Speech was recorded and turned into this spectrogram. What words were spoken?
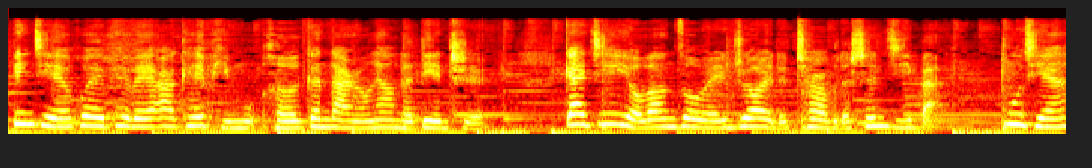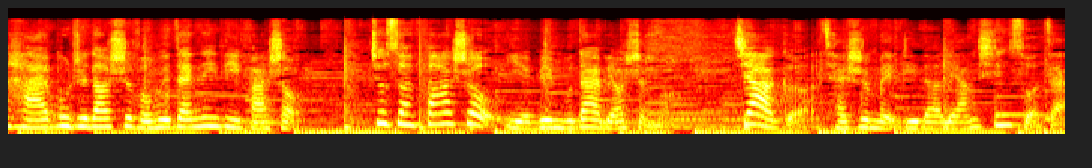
并且会配备 2K 屏幕和更大容量的电池。该机有望作为 Droid 12的升级版，目前还不知道是否会在内地发售。就算发售，也并不代表什么，价格才是美的的良心所在。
